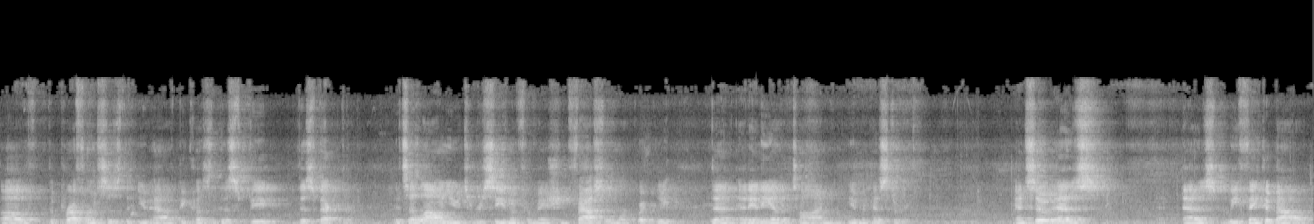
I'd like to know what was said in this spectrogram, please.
of the preferences that you have because of this, this vector. It's allowing you to receive information faster, more quickly than at any other time in human history. And so as, as we think about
